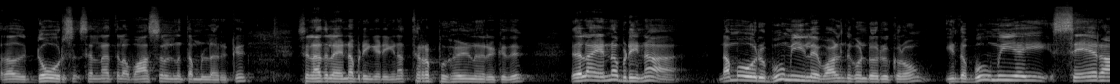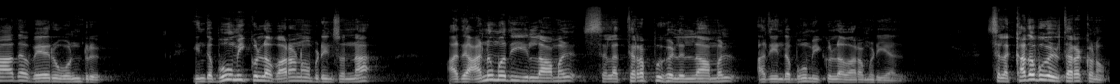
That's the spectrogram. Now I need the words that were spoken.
அதாவது டோர்ஸ் சில நேரத்தில் வாசல்னு தமிழில் இருக்குது சில நேரத்தில் என்ன அப்படின்னு கேட்டிங்கன்னா திறப்புகள்னு இருக்குது. இதெல்லாம் என்ன அப்படின்னா நம்ம ஒரு பூமியில் வாழ்ந்து கொண்டு இருக்கிறோம் இந்த பூமியை சேராத வேறு ஒன்று. இந்த பூமிக்குள்ளே வரணும் அப்படின்னு சொன்னால் அது அனுமதி இல்லாமல் சில திறப்புகள் இல்லாமல் அது இந்த பூமிக்குள்ளே வர முடியாது. சில கதவுகள் திறக்கணும்.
